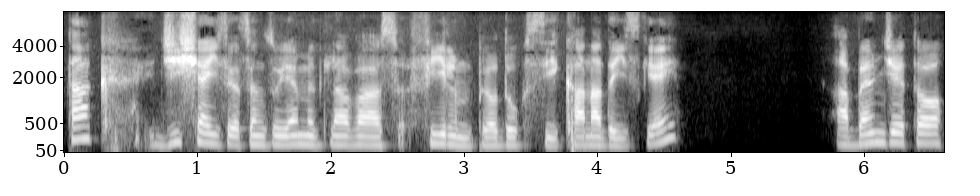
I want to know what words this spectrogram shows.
tak dzisiaj zrecenzujemy dla Was film produkcji kanadyjskiej, a będzie to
